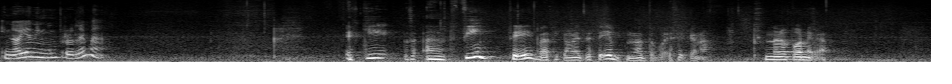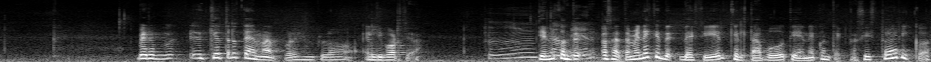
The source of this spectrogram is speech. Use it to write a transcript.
Y no había ningún problema. Es que, ah, sí, sí, básicamente sí, no te puedo decir que no. No lo puedo negar. Pero, eh, ¿qué otro tema? Por ejemplo, el divorcio. Mm, tiene. O sea, también hay que decir que el tabú tiene contextos históricos.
